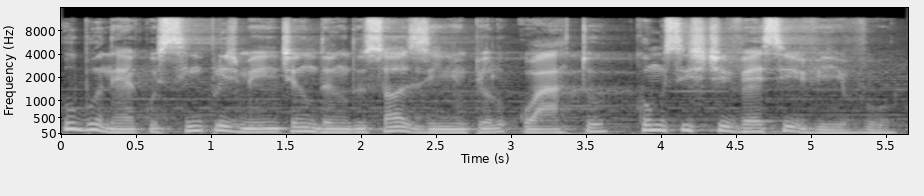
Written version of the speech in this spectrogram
o boneco simplesmente andando sozinho pelo quarto como se estivesse vivo.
